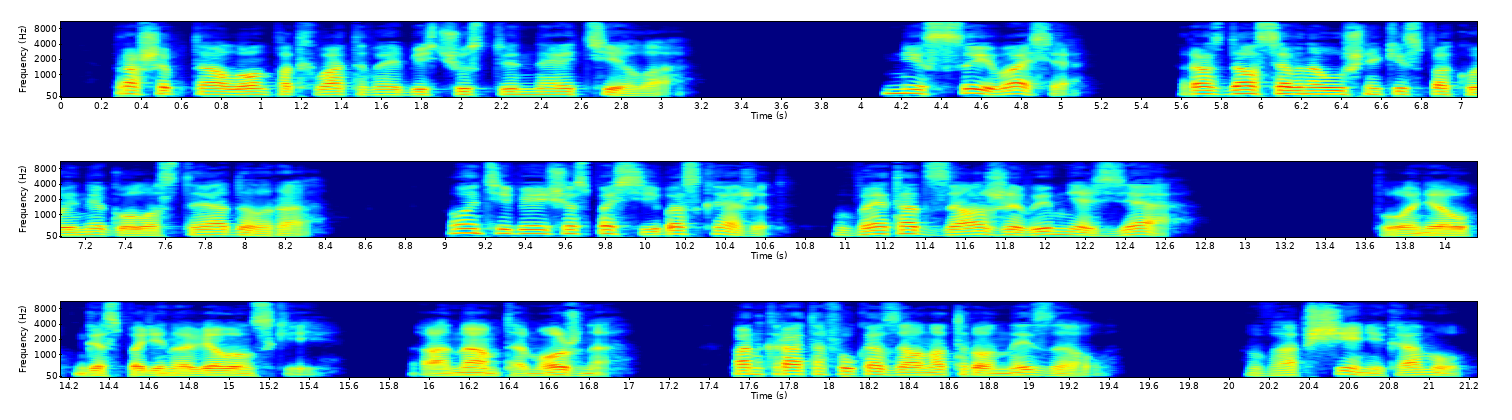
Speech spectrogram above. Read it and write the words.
– прошептал он, подхватывая бесчувственное тело. «Не ссы, Вася!» – раздался в наушнике спокойный голос Теодора. «Он тебе еще спасибо скажет. В этот зал живым нельзя!» «Понял, господин Вавилонский. А нам-то можно?» Панкратов указал на тронный зал. «Вообще никому.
